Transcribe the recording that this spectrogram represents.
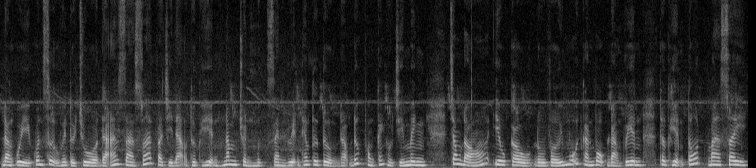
Đảng ủy quân sự huyện Tùa Chùa đã ra soát và chỉ đạo thực hiện 5 chuẩn mực rèn luyện theo tư tưởng đạo đức phong cách Hồ Chí Minh, trong đó yêu cầu đối với mỗi cán bộ đảng viên thực hiện tốt 3 xây,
